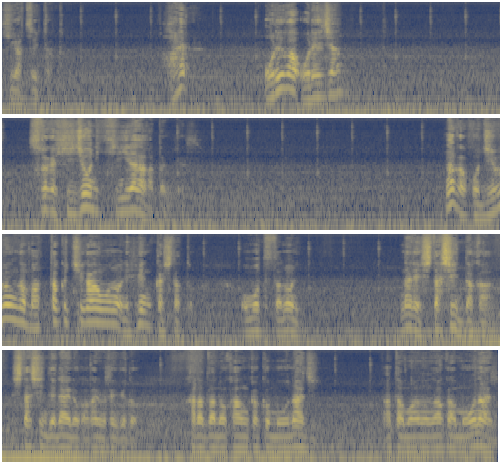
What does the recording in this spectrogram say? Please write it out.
気がついたと。あれ？俺は俺じゃん？それが非常に気に入らなかったみたいです。なんかこう自分が全く違うものに変化したと。思ってたのに何親しいんだか親しんでないのか分かりませんけど体の感覚も同じ。頭の中も同じ。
